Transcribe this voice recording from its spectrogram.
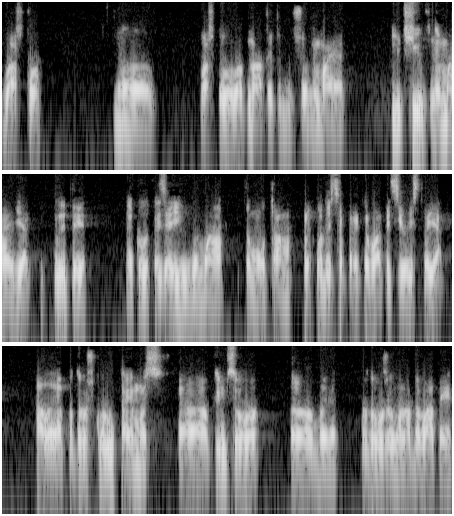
важко, е, важко ладнати, тому що немає ключів, немає як відкрити, е, коли хазяїв немає. Тому там приходиться перекривати цілий стояк. Але потрошку рухаємось. Е, Окрім цього, ми продовжуємо надавати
